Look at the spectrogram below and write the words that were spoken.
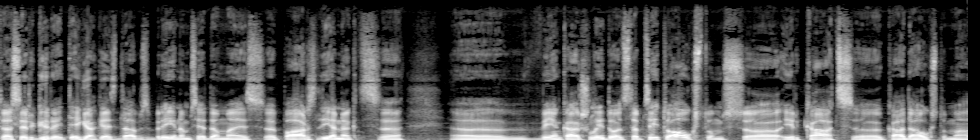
Tas ir gritīgākais dabas brīnums, iedomājies pāris diennakts. Uh, vienkārši lidot. Starp citu, augstums uh, ir kāds, uh, kāda augstumā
